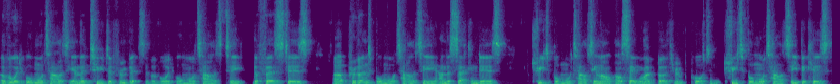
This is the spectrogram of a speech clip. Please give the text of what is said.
avoidable mortality. And there are two different bits of avoidable mortality. The first is uh, preventable mortality, and the second is treatable mortality. And I'll, I'll say why both are important. Treatable mortality, because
